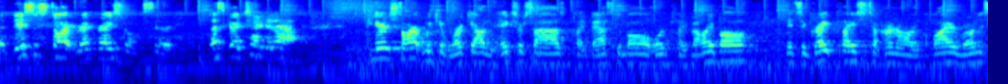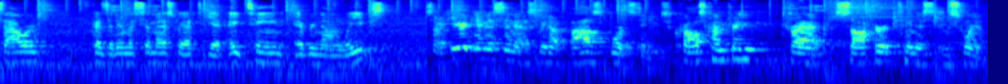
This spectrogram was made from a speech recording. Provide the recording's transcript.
So this is Stark Recreational Facility. Let's go check it out. Here at Stark, we can work out and exercise, play basketball, or play volleyball. It's a great place to earn our required bonus hours because at MSMS we have to get 18 every nine weeks. So here at MSMS we have five sports teams, cross country, track, soccer, tennis, and swim.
